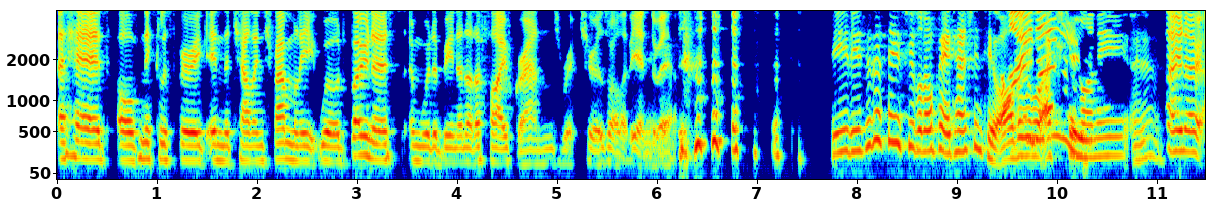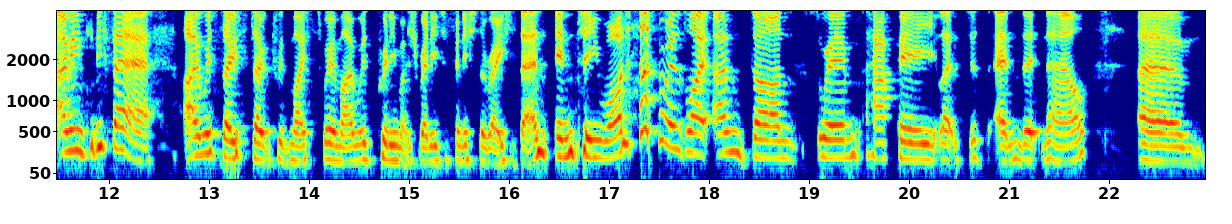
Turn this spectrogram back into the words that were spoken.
ahead of Nicola Spirig in the Challenge Family World Bonus and would have been another five grand richer as well at the end of it. See, these are the things people don't pay attention to. All the I little know. extra money. I know. I know. I mean, to be fair, I was so stoked with my swim. I was pretty much ready to finish the race then in T1. I was like, I'm done. Swim, happy. Let's just end it now. Um,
